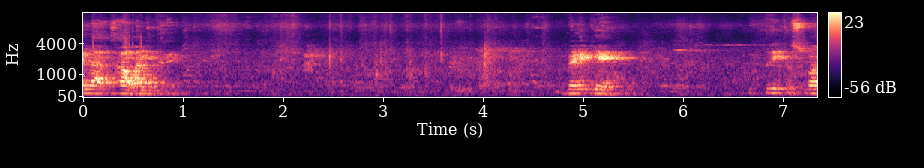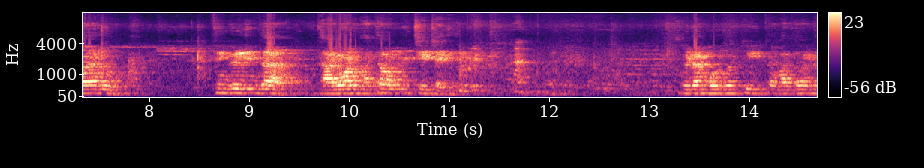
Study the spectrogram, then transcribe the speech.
ಎಲ್ಲ ಆಹ್ವಾನಿತರೆ. ಬೆಳಗ್ಗೆ ವಿಪರೀತ ಸುಮಾರು ತಿಂಗಳಿಂದ ಧಾರವಾಡ ವಾತಾವರಣ ಚೇಂಜ್ ಆಗಿದೆ. ಮೇಡಮ್ ಹೋಗ್ಬೇಕು ಇಂಥ ವಾತಾವರಣ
